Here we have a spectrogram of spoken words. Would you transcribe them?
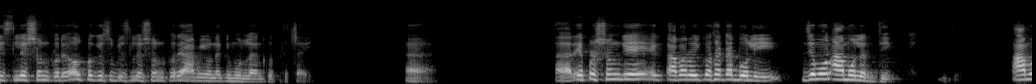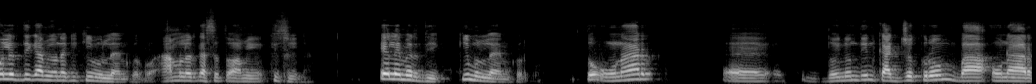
বিশ্লেষণ করে, অল্প কিছু বিশ্লেষণ করে আমি ওনাকে মূল্যায়ন করতে চাই। হ্যাঁ আর এ প্রসঙ্গে আবার ওই কথাটা বলি, যেমন আমলের দিক। আমলের দিক আমি ওনাকে কি মূল্যায়ন করব? আমলের কাছে তো আমি কিছুই না। এলেমের দিক কি মূল্যায়ন করব? তো ওনার দৈনন্দিন কার্যক্রম বা ওনার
